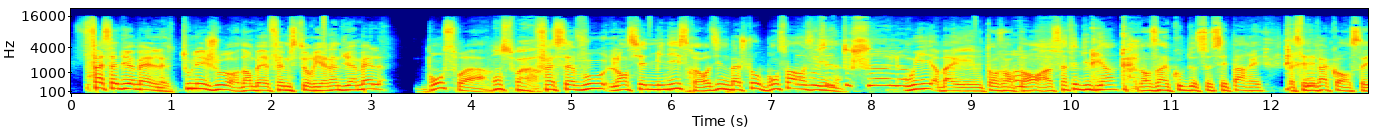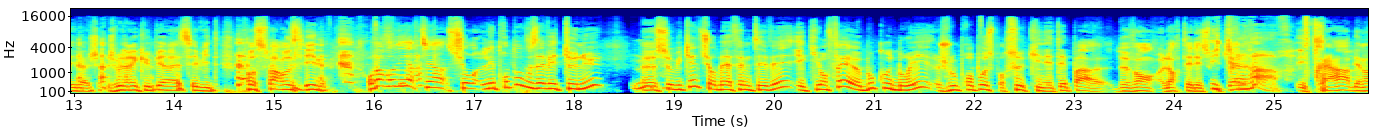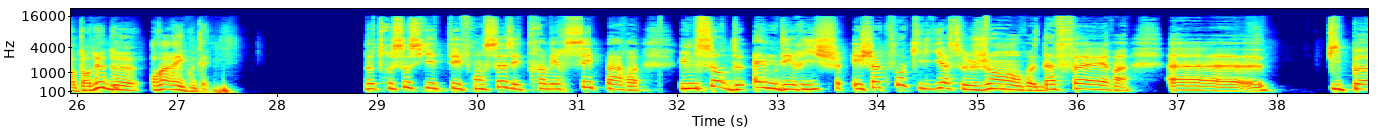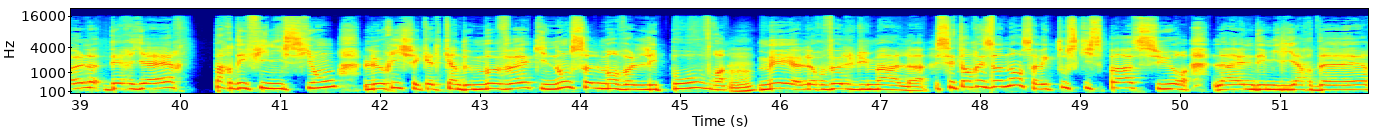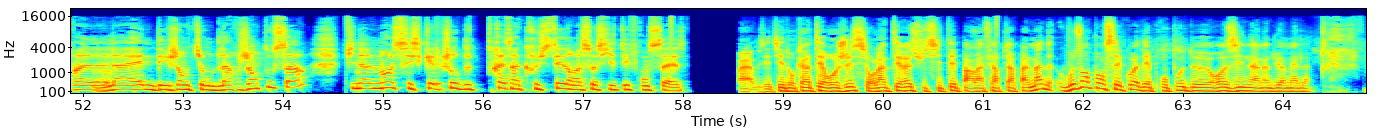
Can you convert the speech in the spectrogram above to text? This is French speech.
Face à Duhamel, tous les jours dans BFM Story, Alain Duhamel, bonsoir. Bonsoir. Face à vous, l'ancienne ministre Rosine Bachelot. Bonsoir Oh, Rosine. vous êtes tout seul Oui, ah bah, et de temps en temps, hein, ça fait du bien dans un couple de se séparer. Ça, c'est les vacances. je vais le récupérer assez vite. Bonsoir Rosine. On va revenir, tiens, sur les propos que vous avez tenus euh, ce week-end sur BFM TV et qui ont fait euh, beaucoup de bruit. Je vous propose, pour ceux qui n'étaient pas euh, devant leur télé ce Et très week-end, rare. et très rare bien entendu, de... on va réécouter. Notre société française est traversée par une sorte de haine des riches. Et chaque fois qu'il y a ce genre d'affaires euh, people, derrière, par définition, le riche est quelqu'un de mauvais qui non seulement vole les pauvres, Mhm. mais leur veulent du mal. C'est en résonance avec tout ce qui se passe sur la haine des milliardaires, euh, Mhm. la haine des gens qui ont de l'argent, tout ça. Finalement, c'est quelque chose de très incrusté dans la société française. Voilà, vous étiez donc interrogé sur l'intérêt suscité par l'affaire Pierre Palmade. Vous en pensez quoi des propos de Rosine Alain Duhamel?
